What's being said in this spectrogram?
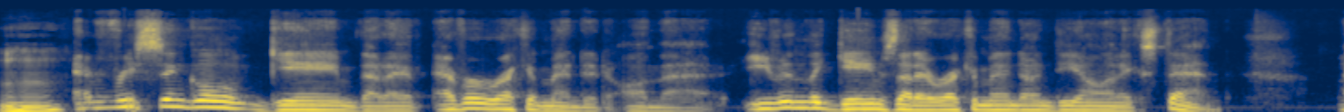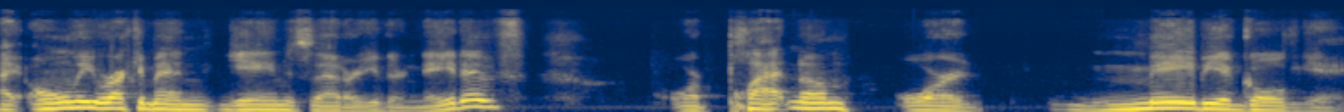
Mhm. every single game that I've ever recommended on that, even the games that I recommend on DLN Extend, I only recommend games that are either native or platinum or maybe a gold game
